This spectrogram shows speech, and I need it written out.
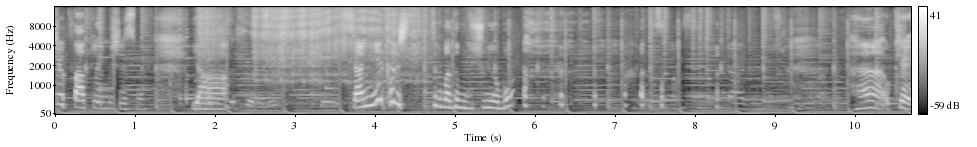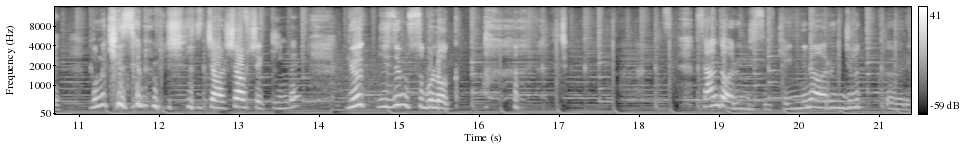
Çok tatlıymış ismi. Ya sen niye karıştırmadığımı düşünüyor bu? ha okey. Bunu kesememişiz çarşaf şeklinde. Gökyüzüm su blok. Sen de arıncısın. Kendine arıncılık öğret.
